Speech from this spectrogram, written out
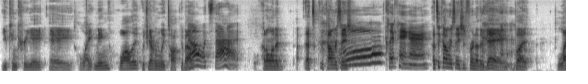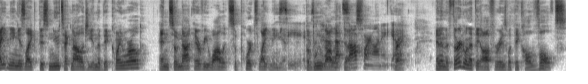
you can create a Lightning wallet, which we haven't really talked about. No, what's that? I don't want to. That's a conversation. Oh, cliffhanger. That's a conversation for another day. but Lightning is like this new technology in the Bitcoin world, and so not every wallet supports Lightning I yet. see. It but Blue have Wallet that does. software on it yet. Right. And then the third one that they offer is what they call vaults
